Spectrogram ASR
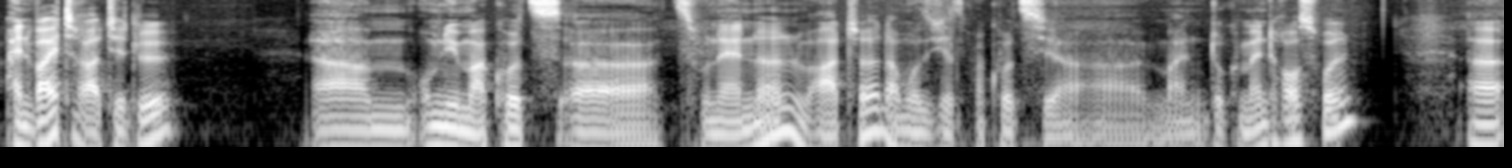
Ein weiterer Titel, ähm, um die mal kurz äh, zu nennen, warte, da muss ich jetzt mal kurz hier äh, mein Dokument rausholen. Äh,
